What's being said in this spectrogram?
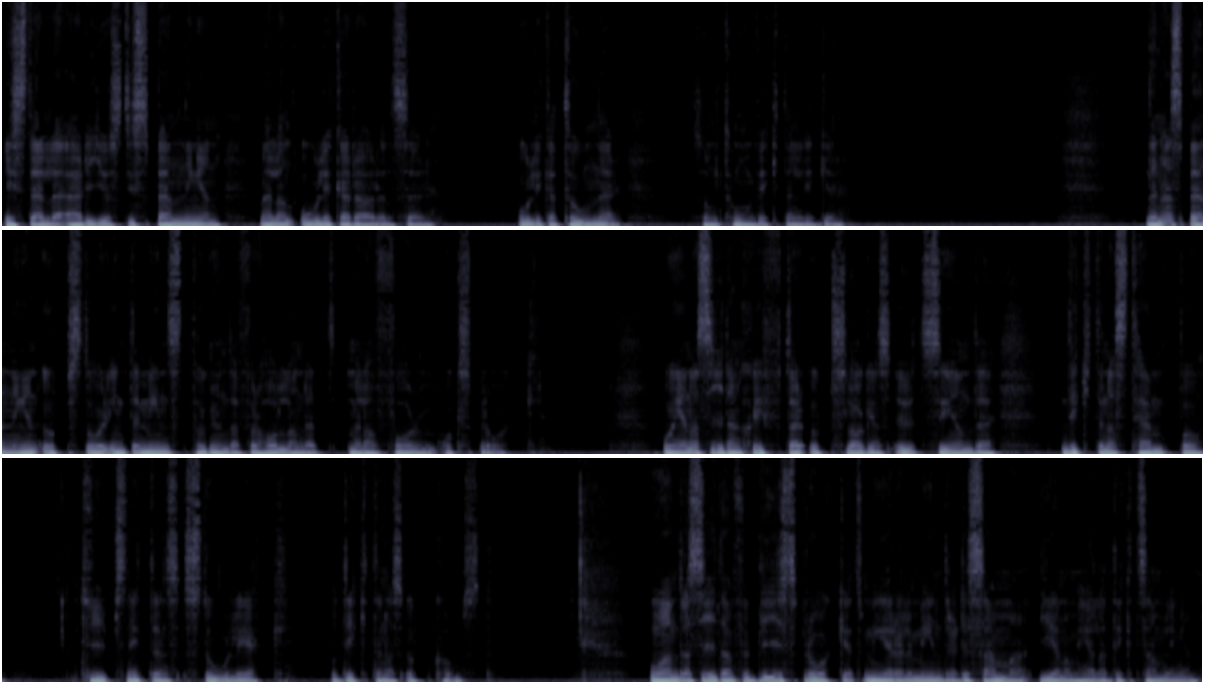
Istället är det just i spänningen mellan olika rörelser, olika toner, som tonvikten ligger. Den här spänningen uppstår inte minst på grund av förhållandet mellan form och språk. Å ena sidan skiftar uppslagens utseende, dikternas tempo, typsnittens storlek och dikternas uppkomst. Å andra sidan förblir språket mer eller mindre detsamma genom hela diktsamlingen.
